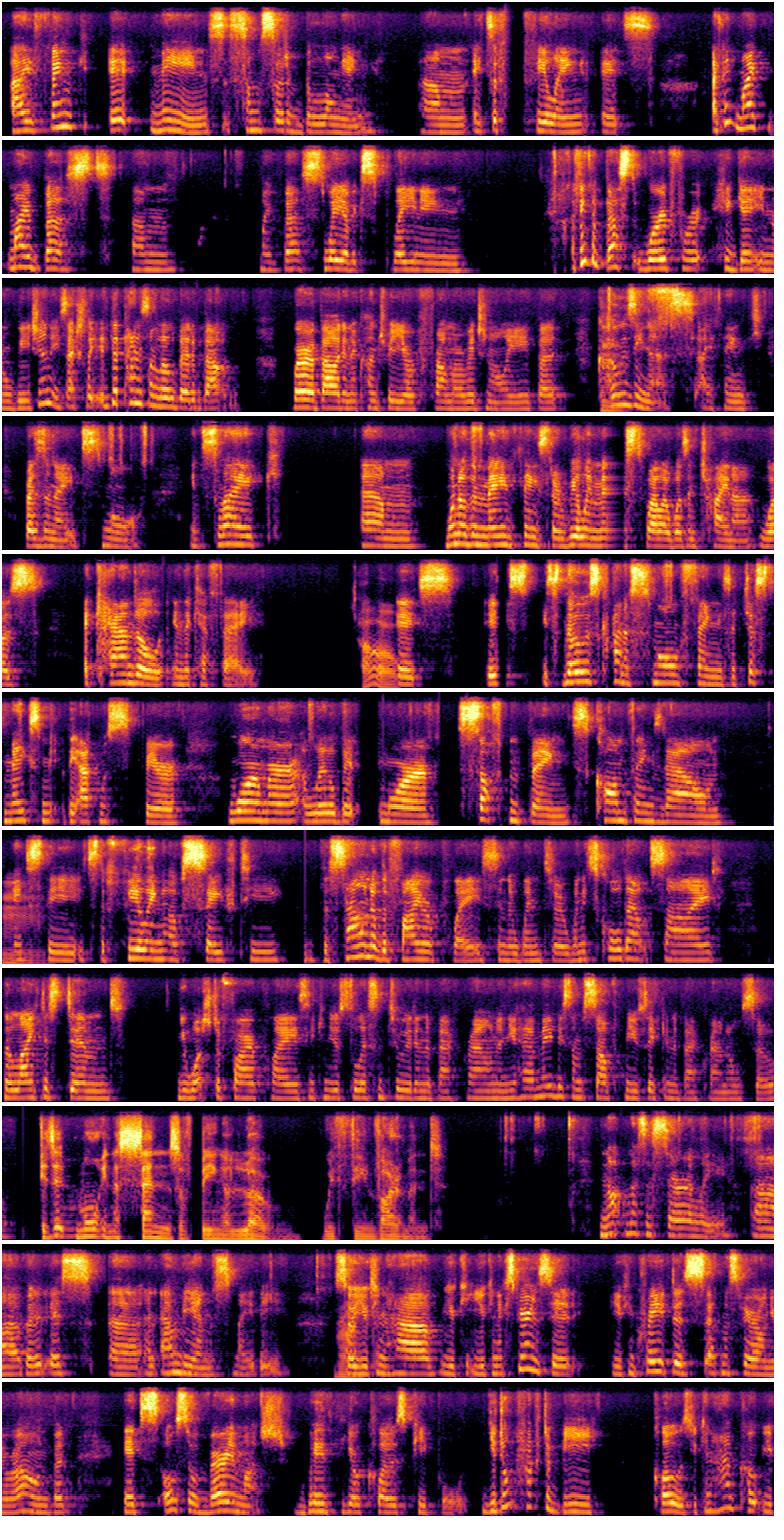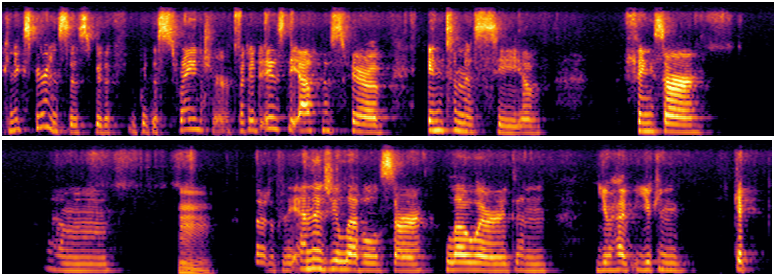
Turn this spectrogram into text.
I think it means some sort of belonging. Um, it's a feeling. It's, I think my my best um, my best way of explaining I think the best word for hygge in Norwegian is actually, it depends a little bit about where about in a country you're from originally, but mm. coziness, I think, resonates more. It's like um, one of the main things that I really missed while I was in China was a candle in the cafe. Oh. It's it's it's those kind of small things that just makes me, the atmosphere warmer, a little bit more soften things, calm things down. Mm. It's the it's the feeling of safety, the sound of the fireplace in the winter when it's cold outside, the light is dimmed. You watch the fireplace, you can just listen to it in the background, and you have maybe some soft music in the background also. Is it more in a sense of being alone with the environment? Not necessarily, uh, but it is uh, an ambience maybe Right. So you can have you can you can experience it. You can create this atmosphere on your own, but it's also very much with your close people. You don't have to be close. You can have co- you can experience this with a with a stranger, but it is the atmosphere of intimacy of things are um, hmm. sort of the energy levels are lowered and you have you can get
